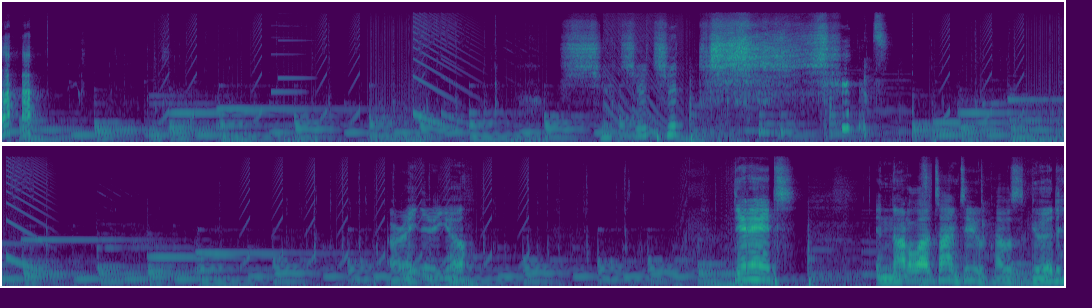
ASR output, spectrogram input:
shit, shit, shit, shit. Alright, there you go. Did it! And not a lot of time, too. That was good.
